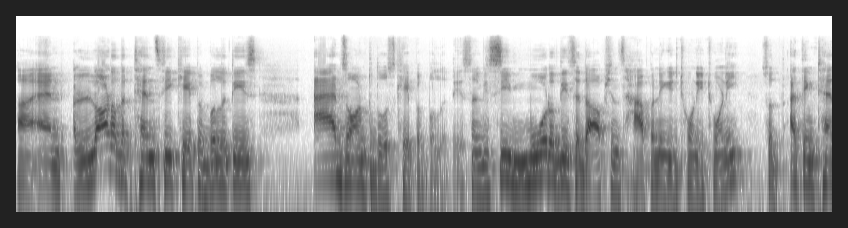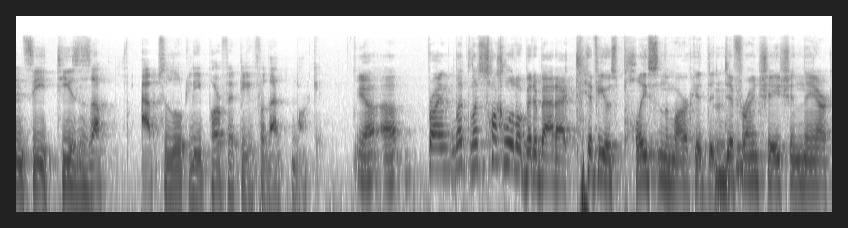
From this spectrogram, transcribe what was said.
Uh, and a lot of the 10C capabilities adds on to those capabilities. And we see more of these adoptions happening in 2020. So I think 10C teases up absolutely perfectly for that market. Yeah, uh, Brian, let, us talk a little bit about Actifio's place in the market, the mm -hmm. differentiation there.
